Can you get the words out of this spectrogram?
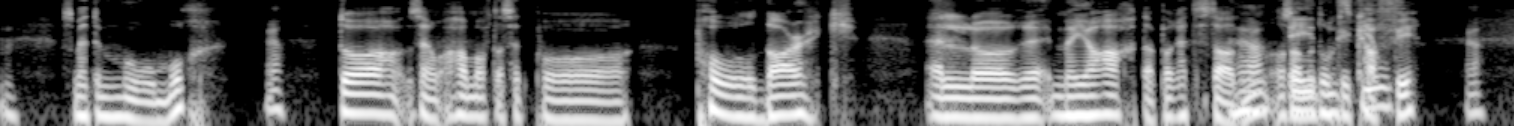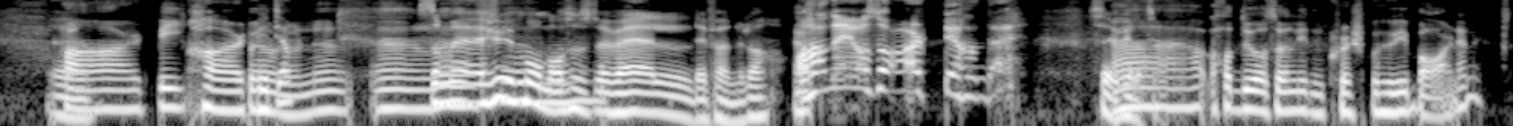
Mm. som heter Mormor. Ja. Da har vi ofte sett på Pole Dark eller eh, harta på rette staden, Ja, og så har vi drukket kaffe. Ja. Eh, Heartbeat Heartbeat, ja. Som eh, hun mormor syns er veldig funny, da. Og han er jo så artig, han der! Eh, Hadde du også en liten crush på hun i baren, eller?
